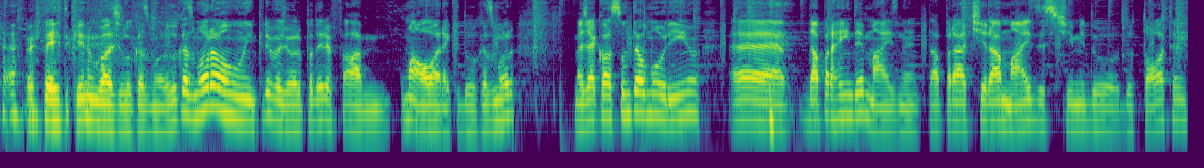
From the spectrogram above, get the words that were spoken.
Perfeito, quem não gosta de Lucas Moura? Lucas Moura é um incrível jogador, eu poderia falar uma hora aqui do Lucas Moura, mas já que o assunto é o Mourinho, é, dá pra render mais, né? Dá pra tirar mais desse time do, do Tottenham.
